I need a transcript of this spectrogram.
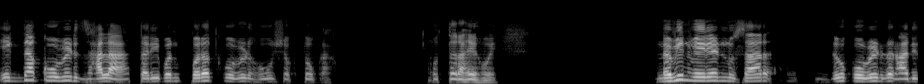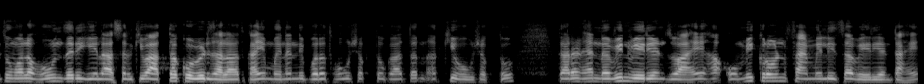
एकदा कोविड झाला तरी पण परत कोविड होऊ शकतो का? उत्तर आहे होय. नवीन व्हेरियंटनुसार जो कोविड जर आधी तुम्हाला होऊन जरी गेला असेल किंवा आता कोविड झाला, काही महिन्यांनी परत होऊ शकतो का? तर नक्की होऊ शकतो. कारण हा नवीन व्हेरियंट जो आहे, हा ओमिक्रॉन फॅमिलीचा व्हेरियंट आहे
